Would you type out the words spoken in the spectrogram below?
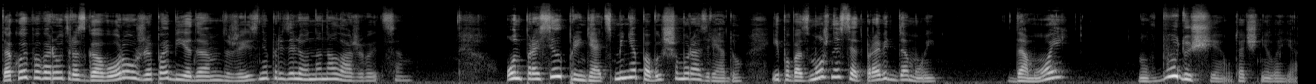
Такой поворот разговора уже победа. Жизнь определенно налаживается. Он просил принять меня по высшему разряду и по возможности отправить домой. Домой? Ну, в будущее, уточнила я.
